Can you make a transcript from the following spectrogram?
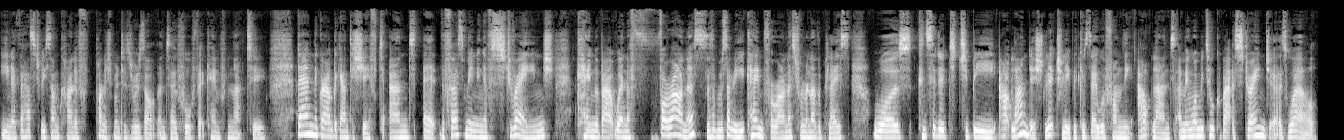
you know, there has to be some kind of punishment as a result. And so forfeit came from that too. Then the ground began to shift, and the first meaning of strange came about when a foranus, somebody who came foranus from another place, was considered to be outlandish, literally, because they were from the outlands. I mean, when we talk about a stranger as well,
